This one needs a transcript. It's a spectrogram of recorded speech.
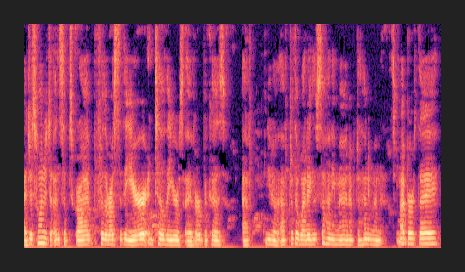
I just wanted to unsubscribe for the rest of the year until the year's over because you know, after the wedding, it's the honeymoon. After the honeymoon, it's my birthday,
